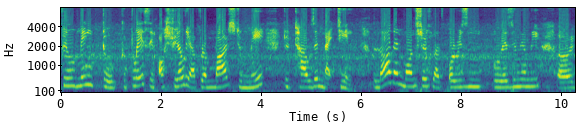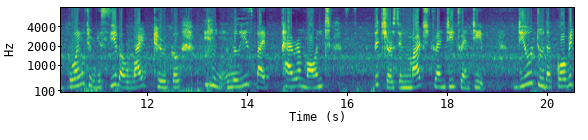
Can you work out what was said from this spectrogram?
filming took place in Australia from March to May 2019. Love and Monsters was origin- originally uh, going to receive a wide theatrical release by Paramount Pictures in March 2020. Due to the COVID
